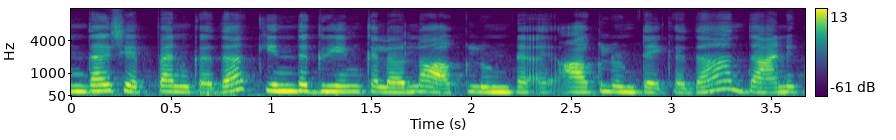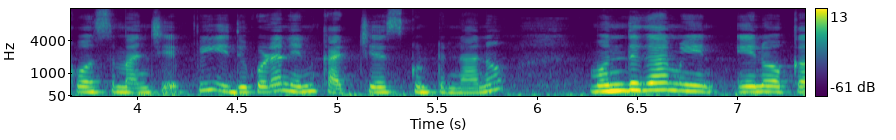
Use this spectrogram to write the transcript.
ఇందాక చెప్పాను కదా కింద గ్రీన్ కలర్లో ఆకులు ఉంటాయి ఆకులు ఉంటాయి కదా దానికోసం అని చెప్పి ఇది కూడా నేను కట్ చేసుకుంటున్నాను. ముందుగా మీ నేను ఒక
